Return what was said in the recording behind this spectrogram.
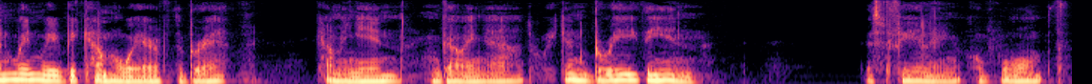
And when we become aware of the breath coming in and going out, we can breathe in this feeling of warmth,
